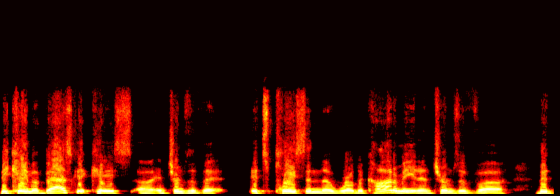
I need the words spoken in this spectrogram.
became a basket case uh, in terms of the, its place in the world economy and in terms of uh, the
